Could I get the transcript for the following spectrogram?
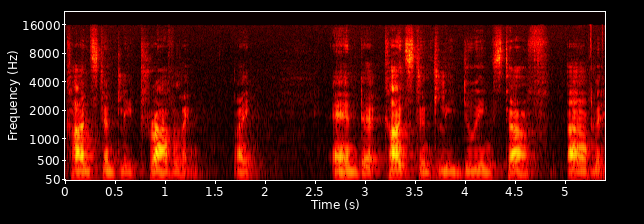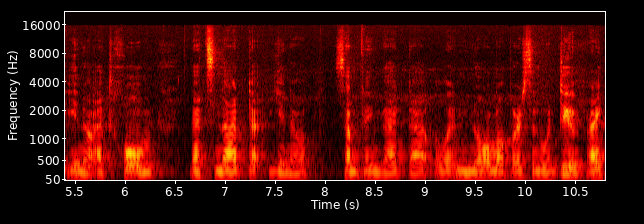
constantly traveling, right? And uh, constantly doing stuff, um, you know, at home that's not, uh, you know, something that uh, a normal person would do, right?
